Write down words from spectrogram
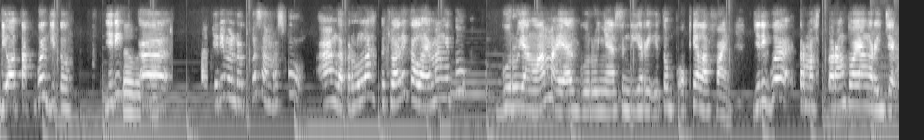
di otak gue gitu. Jadi betul, betul. Uh, jadi menurut gue summer school ah nggak perlu lah. Kecuali kalau emang itu guru yang lama ya gurunya sendiri itu oke okay lah fine. Jadi gue termasuk orang tua yang reject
